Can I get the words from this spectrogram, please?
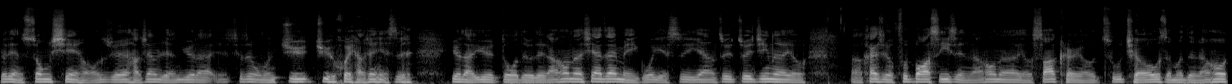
有点松懈哈。我就觉得好像人越来，就是我们聚聚会好像也是越来越多，对不对？然后呢，现在在美国也是一样。最最近呢，有呃开始有 football season，然后呢有 soccer，有足球什么的。然后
